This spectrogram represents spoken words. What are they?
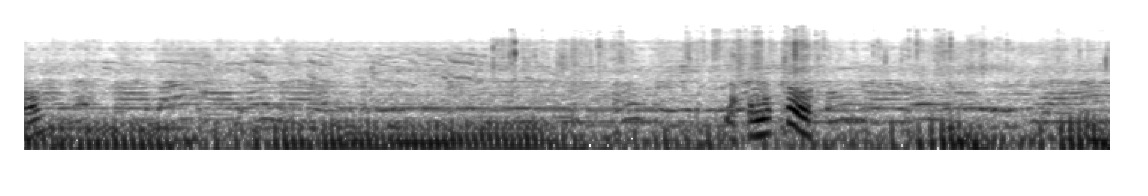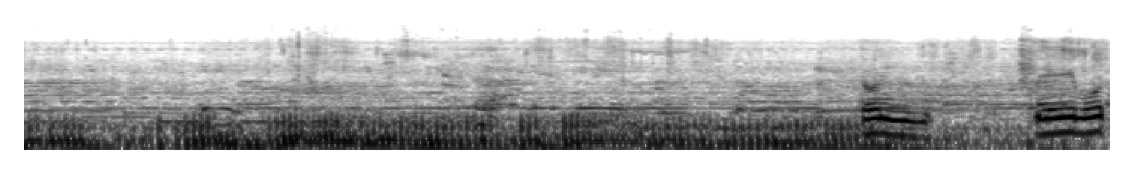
Oh. Laki na to. Doon may but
